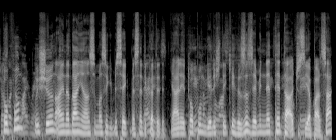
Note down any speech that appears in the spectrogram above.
Topun ışığın aynadan yansıması gibi sekmesine dikkat edin. Yani topun gelişteki hızı zeminle teta açısı yaparsa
